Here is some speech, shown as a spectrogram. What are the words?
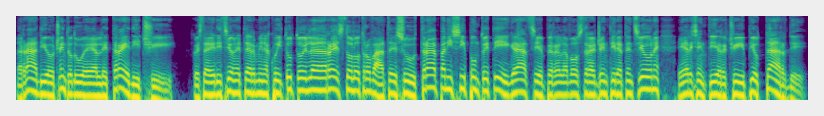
Radio 102 alle 13. Questa edizione termina qui, tutto il resto lo trovate su trapanissi.it. Grazie per la vostra gentile attenzione e a risentirci più tardi.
